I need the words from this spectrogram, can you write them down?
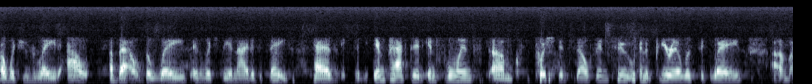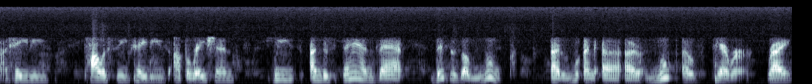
or what you've laid out about the ways in which the United States has impacted, influenced, um, pushed itself into in imperialistic ways, um, uh, Haiti's policies, Haiti's operations, we understand that this is a loop, a, a, a loop of terror, right?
